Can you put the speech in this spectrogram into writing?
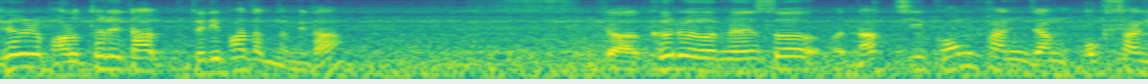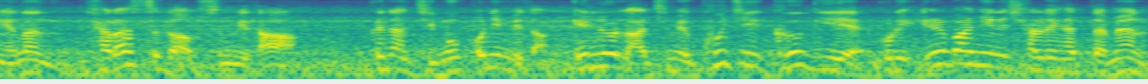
벽을 바로 들이다, 들이받은 겁니다. 자 그러면서 낙지 공판장 옥상에는 테라스가 없습니다. 그냥 지문뿐입니다. 일요일 아침에 굳이 거기에 우리 일반인이 촬영했다면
